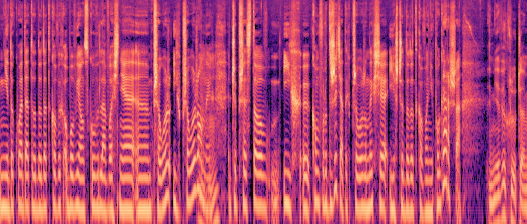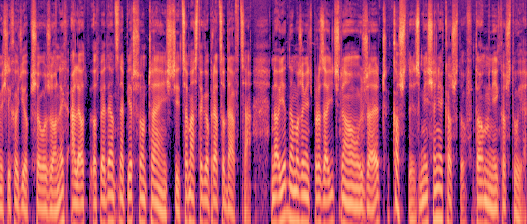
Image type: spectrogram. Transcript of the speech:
nie dokłada to dodatkowych obowiązków dla właśnie y, przeło- ich przełożonych? Czy przez to ich komfort życia tych przełożonych się jeszcze dodatkowo nie pogarsza? Nie wykluczam, jeśli chodzi o przełożonych, ale od, odpowiadając na pierwszą część, co ma z tego pracodawca? No, jedno może mieć prozaiczną rzecz, koszty, zmniejszenie kosztów, to mniej kosztuje.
